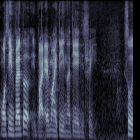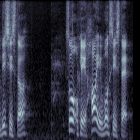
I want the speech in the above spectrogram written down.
was invented by MIT in 1983. So, this is the, so, okay, how it works is that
